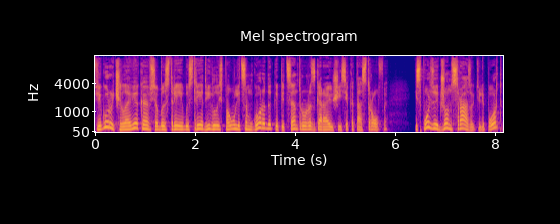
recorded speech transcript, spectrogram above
Фигура человека все быстрее и быстрее двигалась по улицам города к эпицентру разгорающейся катастрофы. Используя Джон сразу телепорт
